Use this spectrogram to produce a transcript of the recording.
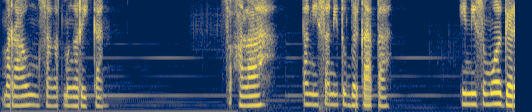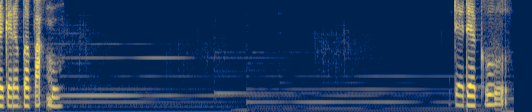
meraung sangat mengerikan. Seolah tangisan itu berkata, "Ini semua gara-gara bapakmu." Dadaku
